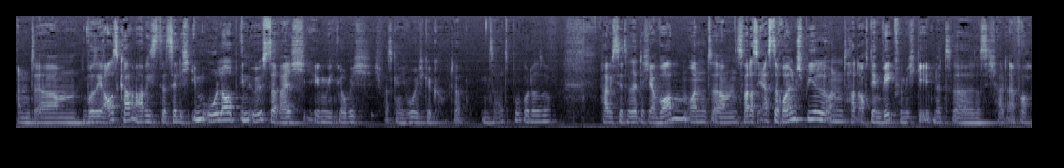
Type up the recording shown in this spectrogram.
Und ähm, wo sie rauskam, habe ich sie tatsächlich im Urlaub in Österreich, irgendwie, glaube ich, ich weiß gar nicht, wo ich gekauft habe, in Salzburg oder so habe ich sie tatsächlich erworben und ähm, es war das erste Rollenspiel und hat auch den Weg für mich geebnet, äh, dass ich halt einfach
